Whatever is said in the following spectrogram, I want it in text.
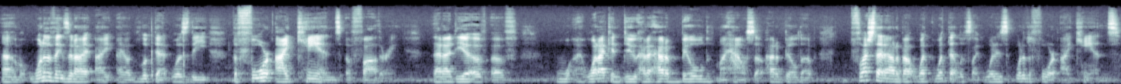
Um, one of the things that I, I, I, looked at was the the four I cans of fathering. That idea of, of what I can do, how to how to build my house up, how to build up. Flesh that out about what, what that looks like. What is what are the four I cans?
